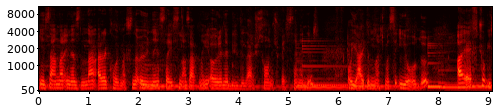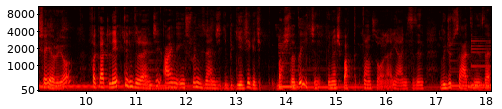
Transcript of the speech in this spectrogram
insanlar en azından ara koymasında öğünlerin sayısını azaltmayı öğrenebildiler son 3-5 senedir. O yaygınlaşması iyi oldu. IF çok işe yarıyor. Fakat leptin direnci aynı insülin direnci gibi gece gece başladığı için güneş battıktan sonra yani sizin vücut saatinize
